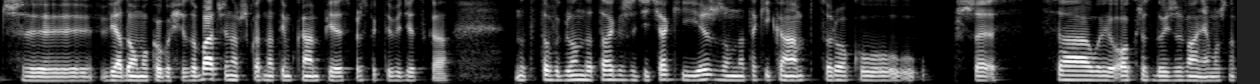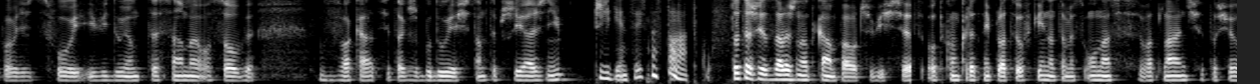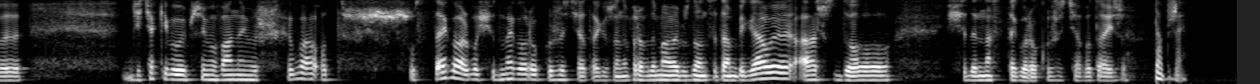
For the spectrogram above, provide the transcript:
czy wiadomo, kogo się zobaczy na przykład na tym kampie z perspektywy dziecka, no to to wygląda tak, że dzieciaki jeżdżą na taki kamp co roku przez cały okres dojrzewania, można powiedzieć, swój i widują te same osoby w wakacje, także buduje się tam te przyjaźni. Czyli więcej jest nastolatków. To też jest zależne od kampa oczywiście, od konkretnej placówki, natomiast u nas w Atlancie to się... Dzieciaki były przyjmowane już chyba od szóstego albo siódmego roku życia, także naprawdę małe brzdące tam biegały, aż do 17 roku życia bodajże. Dobrze.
